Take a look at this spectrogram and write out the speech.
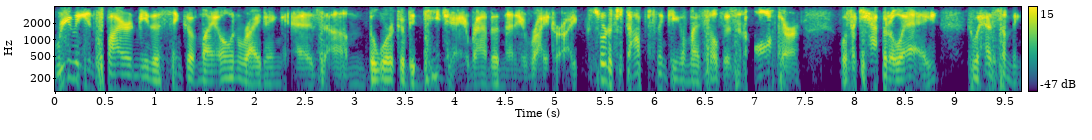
really inspired me to think of my own writing as um, the work of a DJ rather than a writer. I sort of stopped thinking of myself as an author with a capital A who has something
